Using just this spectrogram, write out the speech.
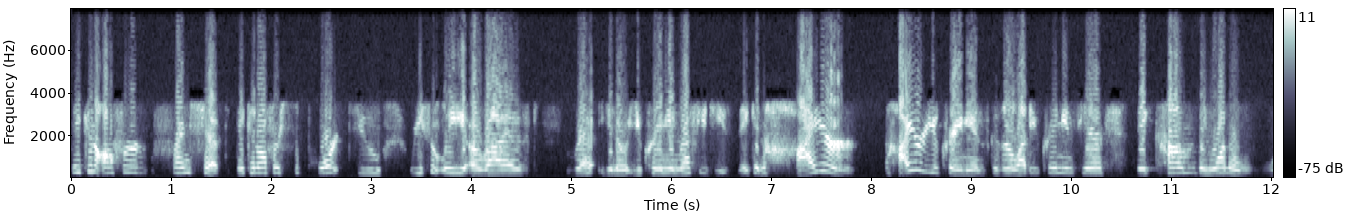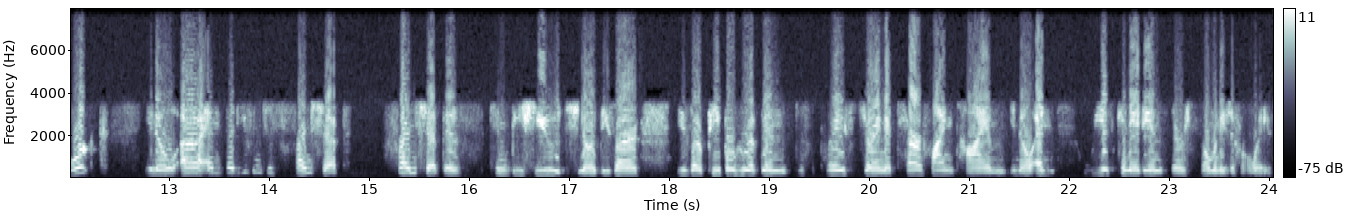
they can offer friendship. They can offer support to recently arrived, re, you know, Ukrainian refugees. They can hire hire Ukrainians because there are a lot of Ukrainians here. They come, they want to work, you know, uh, and but even just friendship, friendship is can be huge. You know, these are these are people who have been displaced during a terrifying time. You know, and we as Canadians, there are so many different ways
